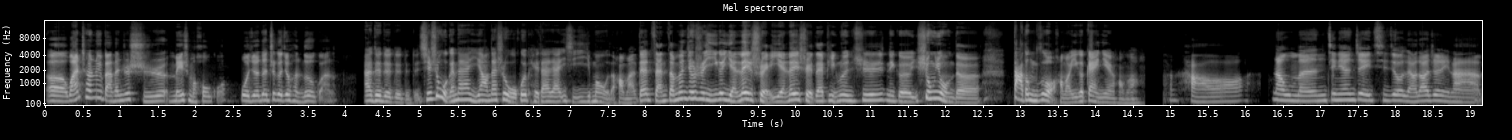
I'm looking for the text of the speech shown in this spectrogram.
呃，完成率百分之十没什么后果，我觉得这个就很乐观了。啊，对对对对对，其实我跟大家一样，但是我会陪大家一起 emo 的好吗？但咱咱们就是一个眼泪水，眼泪水在评论区那个汹涌的。大动作好吗？一个概念好吗？好，那我们今天这一期就聊到这里啦。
